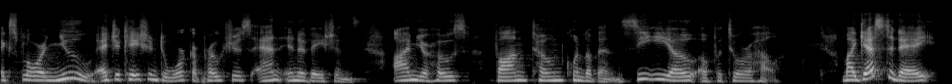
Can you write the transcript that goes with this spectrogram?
explore new education to work approaches and innovations. I'm your host, Van Ton-Quinlivan, CEO of Futuro Health. My guest today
